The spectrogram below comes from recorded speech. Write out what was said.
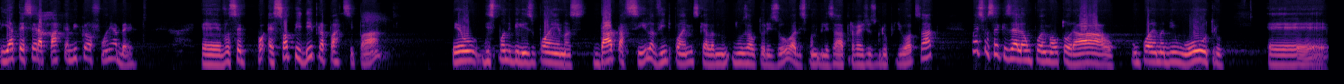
E a terceira parte é microfone aberto. É, você é só pedir para participar. Eu disponibilizo poemas da Tarsila, 20 poemas que ela nos autorizou a disponibilizar através dos grupos de WhatsApp. Mas se você quiser ler um poema autoral, um poema de um outro é,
